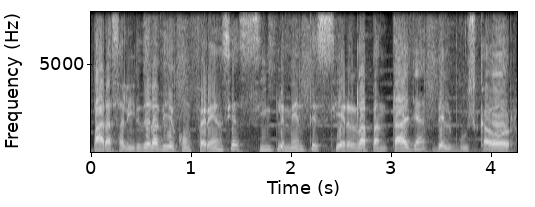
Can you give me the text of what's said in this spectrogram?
Para salir de la videoconferencia simplemente cierre la pantalla del buscador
